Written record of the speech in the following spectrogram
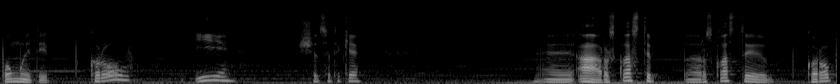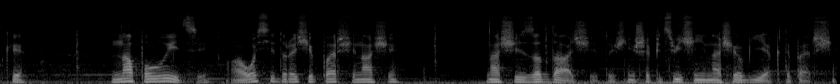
помити кров і. Що це таке? Е, а, розкласти розкласти коробки на полиці. А ось і, до речі, перші наші наші задачі, точніше, підсвічені наші об'єкти перші.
